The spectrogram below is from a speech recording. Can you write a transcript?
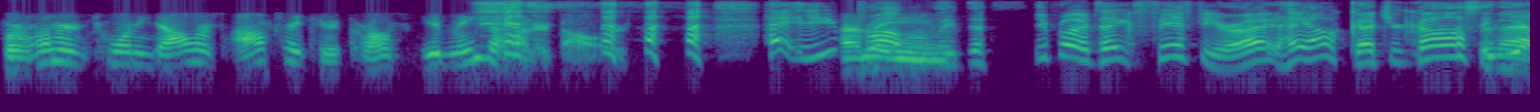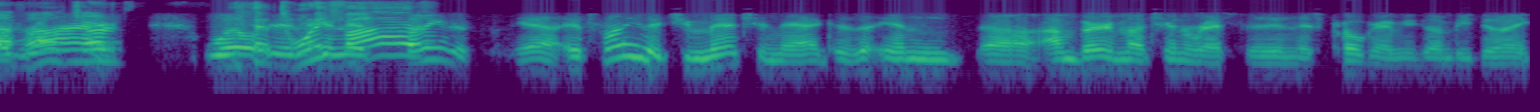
For $120, I'll take it across. Give me the $100. hey, you I probably mean, do, you probably take 50, right? Hey, I'll cut your cost in yeah, that. Right. Well, 25. Yeah, it's funny that you mentioned that because in uh, I'm very much interested in this program you're going to be doing.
